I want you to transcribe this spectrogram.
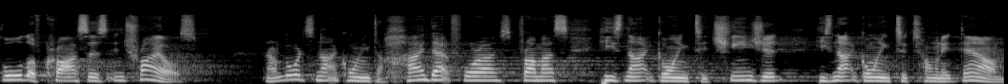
full of crosses and trials. And our Lord's not going to hide that for us, from us. He's not going to change it. He's not going to tone it down.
